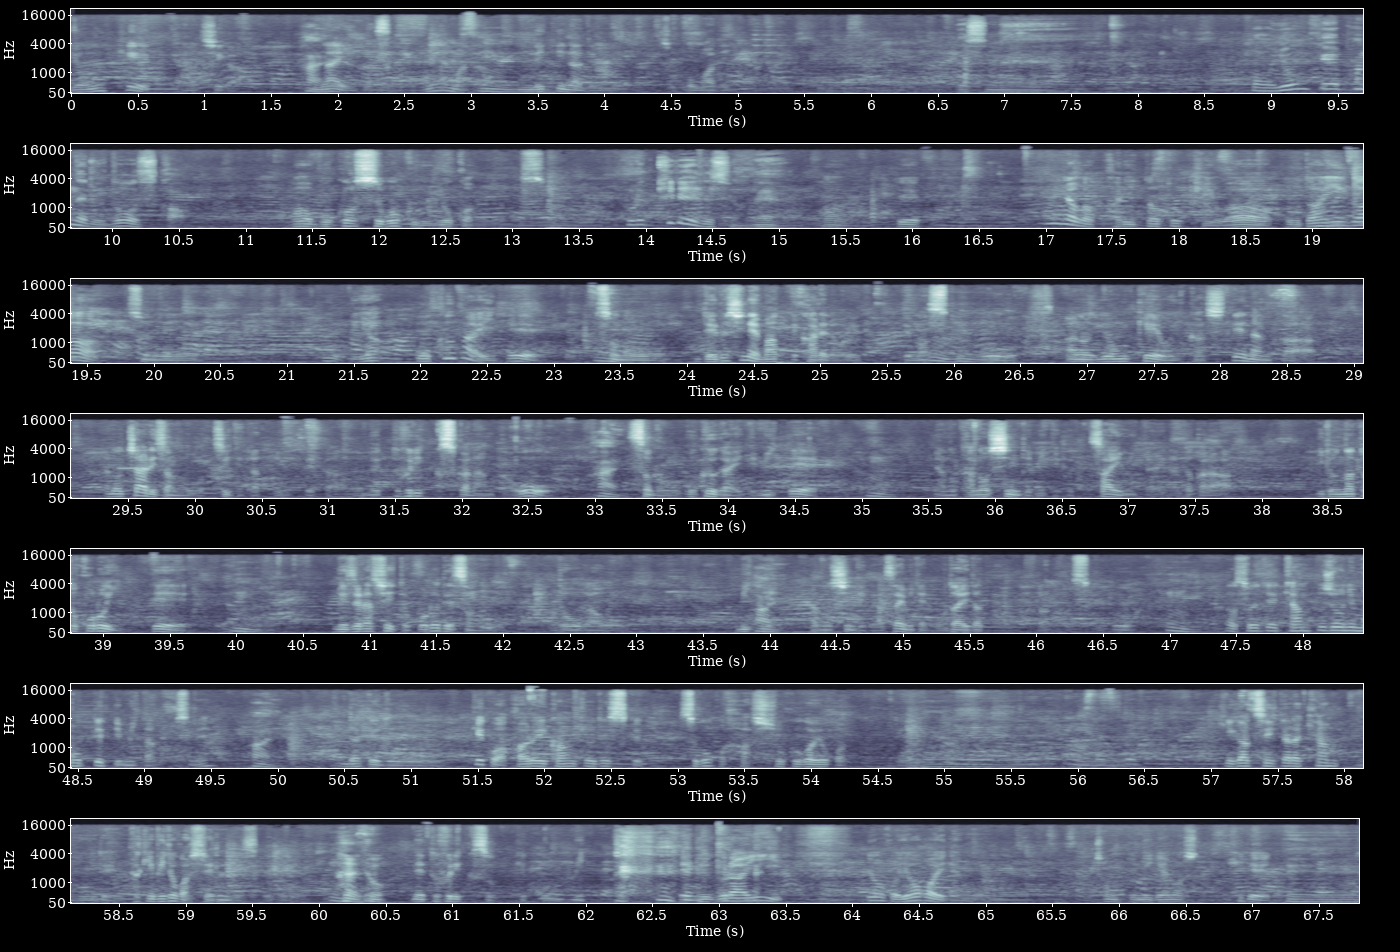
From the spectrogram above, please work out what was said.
4K って話がないですからね、まだ、うんレティナでもそこまでいかないですね。この 4K パネルどうですか？あ僕はすごく良かったです。これ綺麗ですよね。はい、で彼らが借りた時はお題がそのいや屋外でその、デルシネマって彼らは言ってますけど、あの 4K を生かしてなんかあのチャーリーさんもついてたって言ってたネットフリックスかなんかをはい、その屋外で見てうん。あの楽しんでみてくださいみたいな。だからいろんなところ行ってうん、珍しいところでその動画を見てはい。楽しんでくださいみたいなお題だったんですけど、だかうん、らそれでキャンプ場に持ってってみたんですね。はい、だけど結構明るい環境ですけどすごく発色が良かったのであの気がついたらキャンプで焚き火とかしてるんですけど、あのネットフリックスを結構見てるぐらいなんか野外でもちゃんと見れました。綺麗だえ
